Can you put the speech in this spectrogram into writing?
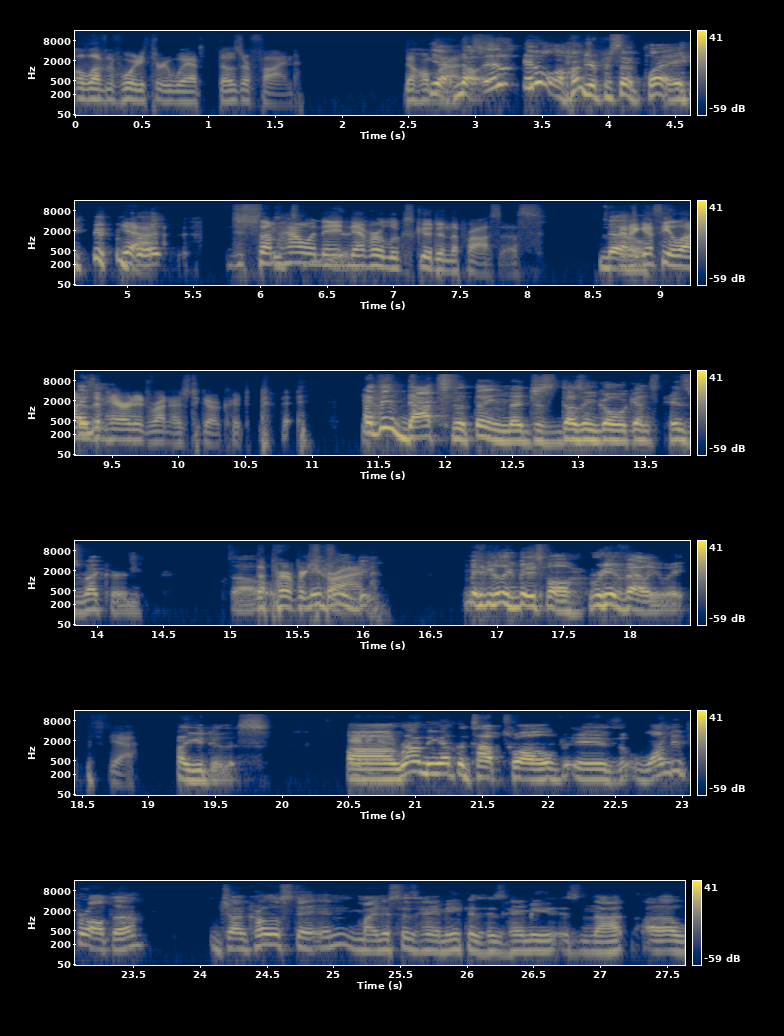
eleven forty three WHIP. Those are fine the home yeah, runs. No, it'll, it'll 100% play. yeah. Just somehow it weird. never looks good in the process. No. And I guess he allows and, inherited runners to go good. yeah. I think that's the thing that just doesn't go against his record. So the perfect Major crime. League, Major League Baseball, reevaluate. Yeah. How you do this. Uh, rounding out the top 12 is Wandy Peralta, Giancarlo Stanton, minus his hammy, because his hammy is not a,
